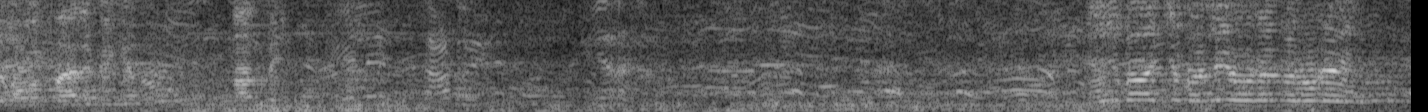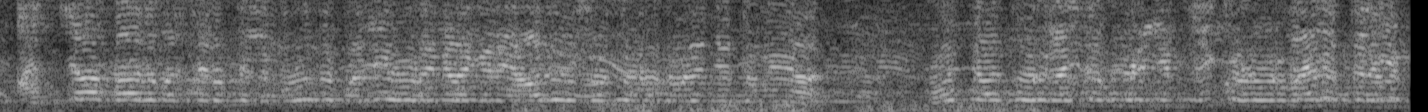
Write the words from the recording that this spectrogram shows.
അവസാനിപ്പിക്കുന്നു. നന്ദി. ഈ മാച്ച് പള്ളിയോടങ്ങളുടെ അഞ്ചാം പാത മത്സരത്തിൽ മൂന്ന് പള്ളിയോടങ്ങൾ അങ്ങനെ ആവേശത്തോടെ നുഴഞ്ഞെത്തുകയാണ്? കോറ്റാത്തൂർ കൈതപ്പുഴയും തീക്കൊള്ളൂർ വയലത്തലയും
